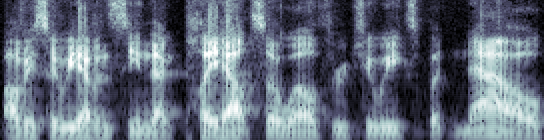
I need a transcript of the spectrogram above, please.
Obviously, we haven't seen that play out so well through two weeks, but now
